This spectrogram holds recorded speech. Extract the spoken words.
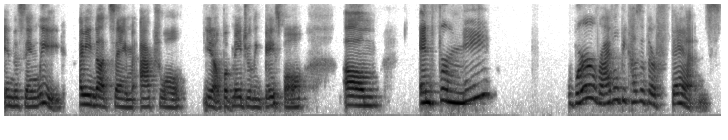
in the same league. I mean, not same actual, you know, but Major League Baseball. Um, and for me, we're a rival because of their fans.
